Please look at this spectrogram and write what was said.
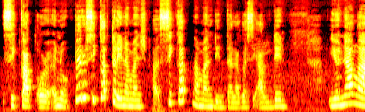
sikat or ano. Pero sikat rin naman, uh, sikat naman din talaga si Alden. Yun na nga,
